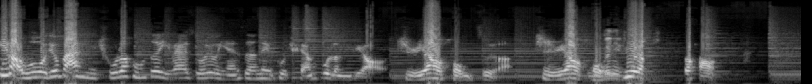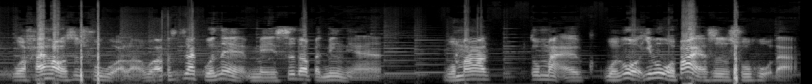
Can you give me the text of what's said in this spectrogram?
你老婆，我就把你除了红色以外所有颜色的内裤全部扔掉，只要红色，只要红，我跟你越多好。我还好是出国了，我要是在国内，每次到本命年，我妈都买我跟我，因为我爸也是属虎的，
